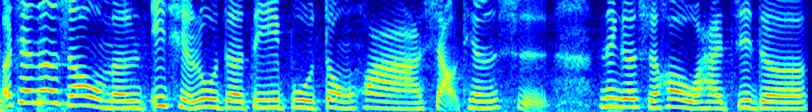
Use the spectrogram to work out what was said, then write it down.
而且那个时候我们一起录的第一部动画《小天使》，那个时候我还记得，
